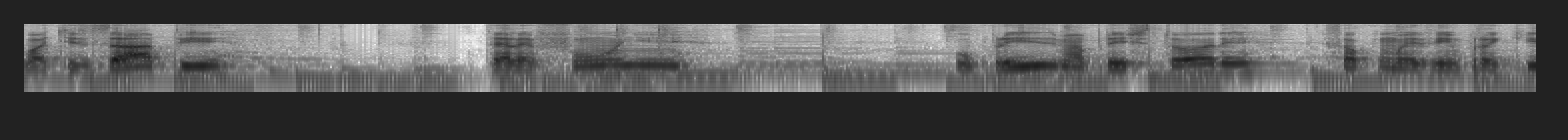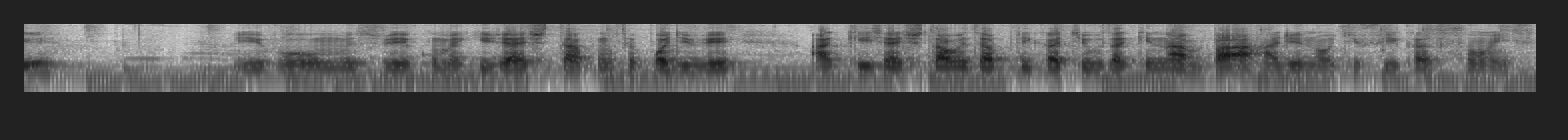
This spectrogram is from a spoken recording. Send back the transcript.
WhatsApp, telefone, o Prisma, Play Store só como exemplo aqui e vamos ver como é que já está. Como você pode ver aqui já estão os aplicativos aqui na barra de notificações.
